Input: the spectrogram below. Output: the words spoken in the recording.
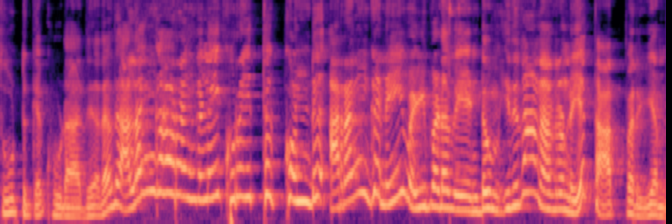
சூட்டுக்க கூடாது அதாவது அலங்காரங்களை குறைத்து கொண்டு அரங்கனை வழிபட வேண்டும். இதுதான் அதனுடைய தாத்பரியம்.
